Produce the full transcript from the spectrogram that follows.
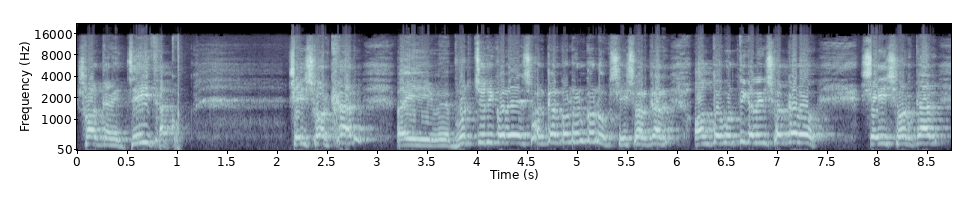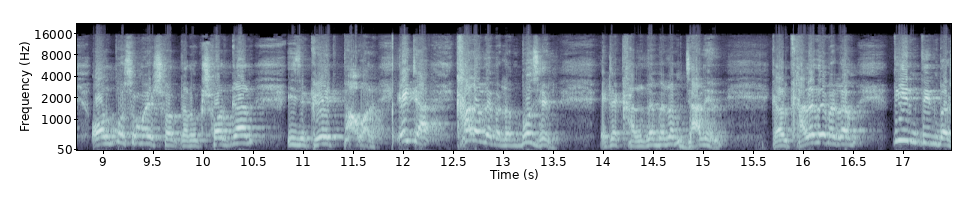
সরকারের যেই থাকুক সেই সরকার ওই ভোট চুরি করে সরকার গঠন করুক, সেই সরকার অন্তর্বর্তীকালীন সরকার হোক, সেই সরকার অল্প সময়ের সরকার হোক, সরকার ইজ এ গ্রেট পাওয়ার এটা খালেদা ম্যাডাম বোঝেন, এটা খালেদা ম্যাডাম জানেন। কারণ খালেদা ম্যাডাম তিন তিনবার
